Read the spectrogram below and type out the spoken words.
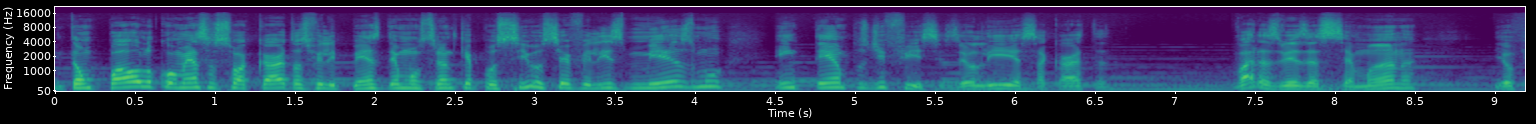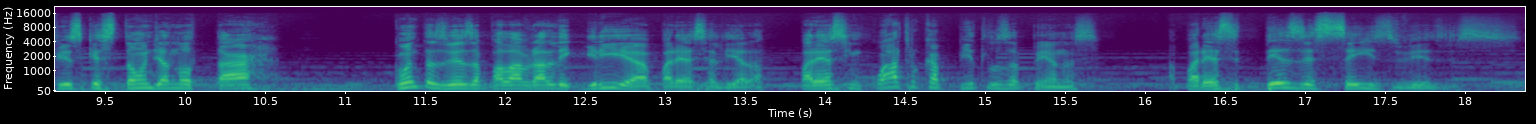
Então, Paulo começa a sua carta aos Filipenses demonstrando que é possível ser feliz mesmo em tempos difíceis. Eu li essa carta várias vezes essa semana e eu fiz questão de anotar Quantas vezes a palavra alegria aparece ali? Ela aparece em quatro capítulos apenas. Aparece 16 vezes.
